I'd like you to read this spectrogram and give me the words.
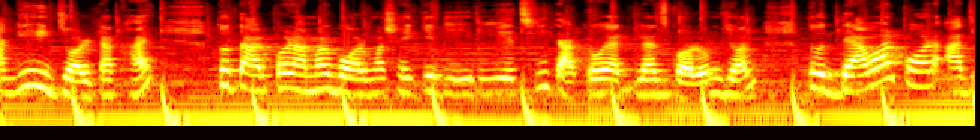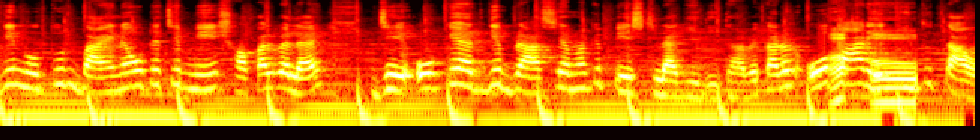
আগে এই জলটা খায়। তো তারপর আমার বরমশাইকে দিয়ে দিয়েছি তাকেও এক গ্লাস গরম জল। তো দেওয়ার পর আজকে নতুন বায়না উঠেছে মেয়ে সকালবেলায় যে ওকে আজকে ব্রাশে আমাকে পেস্ট লাগিয়ে দিতে হবে। কারণ ও পারে কিন্তু তাও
